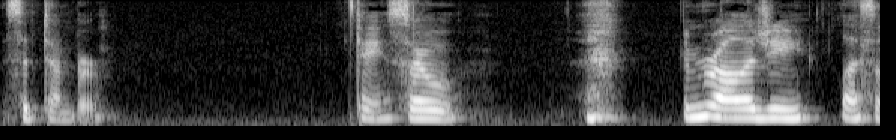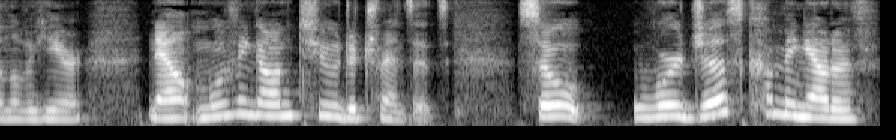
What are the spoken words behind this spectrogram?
September. Okay, so numerology lesson over here. Now, moving on to the transits. So we're just coming out of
